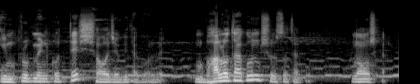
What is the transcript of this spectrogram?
ইম্প্রুভমেন্ট করতে সহযোগিতা করবে। ভালো থাকুন, সুস্থ থাকুন। নমস্কার।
